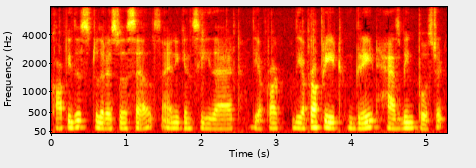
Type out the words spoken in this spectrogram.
copy this to the rest of the cells and you can see that the, appro the appropriate grade has been posted.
